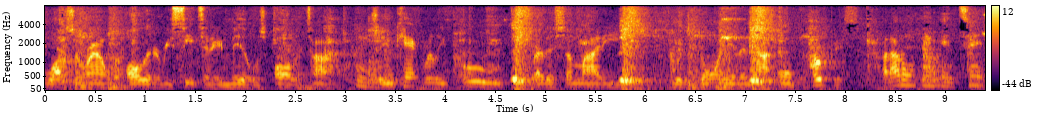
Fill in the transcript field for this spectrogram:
walks around with all of the receipts of their meals all the time. Mm-hmm. So you can't really prove whether somebody was doing it or not on purpose. But I don't think intent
